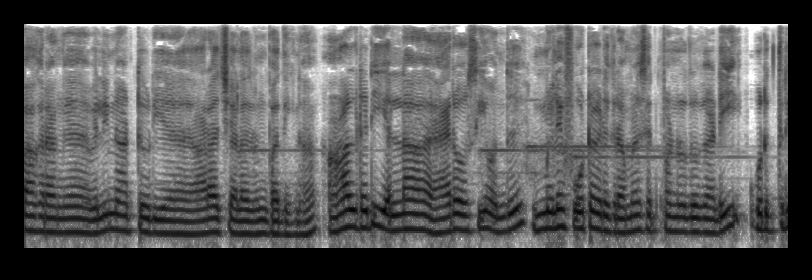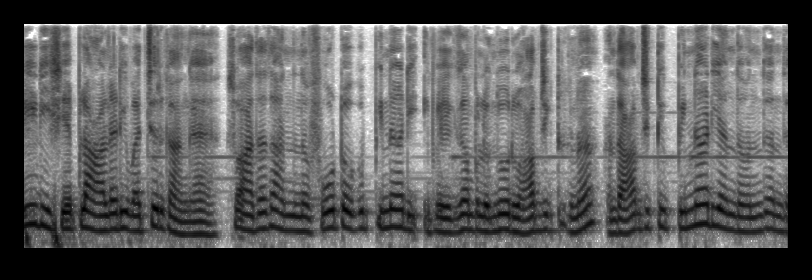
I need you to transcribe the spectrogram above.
பார்க்குறாங்க வெளிநாட்டுடைய ஆராய்ச்சியாளர்கள்னு பார்த்தீங்கன்னா ஆல்ரெடி எல்லா ஆரோஸையும் வந்து உண்மையிலே ஃபோட்டோ எடுக்கிற மாதிரி செட் பண்ணுறதுக்காடி ஒரு த்ரீ டி ஷேப்பில் ஆல்ரெடி வச்சுருக்காங்க. ஸோ அதாவது அந்தந்த ஃபோட்டோவுக்கு பின்னாடி இப்போ எக்ஸாம்பிள் வந்து ஒரு ஆப்ஜெக்ட் இருக்குன்னா அந்த ஆப்ஜெக்ட்டுக்கு பின்னாடி அந்த வந்து அந்த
